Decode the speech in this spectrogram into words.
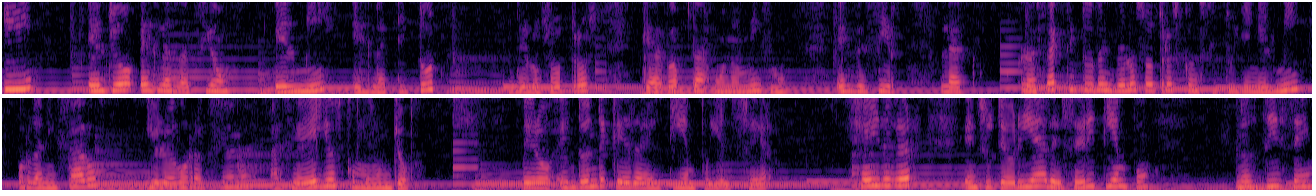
y el yo es la reacción, el mí es la actitud de los otros que adopta uno mismo, es decir, las actitudes de los otros constituyen el mí organizado y luego reacciona hacia ellos como un yo. Pero ¿en dónde queda el tiempo y el ser? Heidegger en su teoría de ser y tiempo, nos dice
